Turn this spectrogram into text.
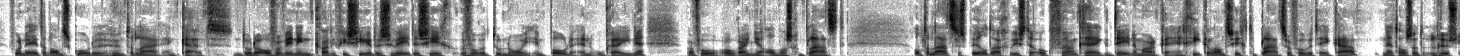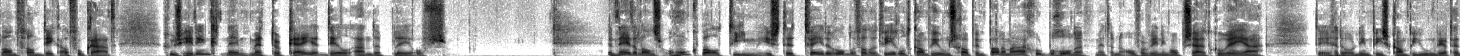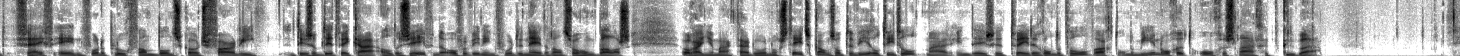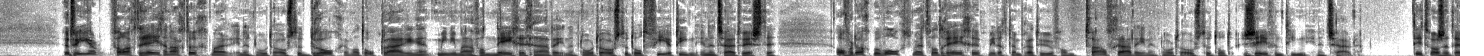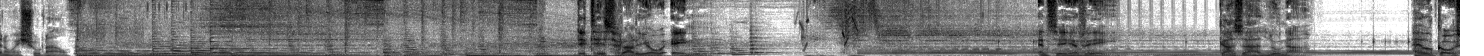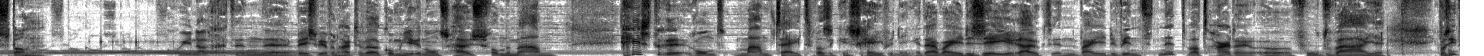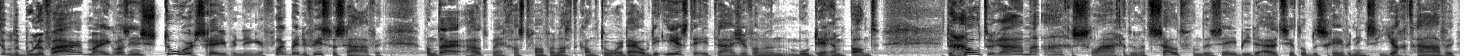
Voor Nederland scoorden Huntelaar en Kuit. Door de overwinning kwalificeerde Zweden zich voor het toernooi in Polen en Oekraïne, waarvoor Oranje al was geplaatst. Op de laatste speeldag wisten ook Frankrijk, Denemarken en Griekenland zich te plaatsen voor het EK. Net als het Rusland van Dick Advocaat. Guus Hiddink neemt met Turkije deel aan de play-offs. Het Nederlands honkbalteam is de tweede ronde van het wereldkampioenschap in Panama goed begonnen met een overwinning op Zuid-Korea. Tegen de Olympisch kampioen werd het 5-1 voor de ploeg van bondscoach Farley. Het is op dit WK al de zevende overwinning voor de Nederlandse honkballers. Oranje maakt daardoor nog steeds kans op de wereldtitel... maar in deze tweede rondepool wacht onder meer nog het ongeslagen Cuba. Het weer, vannacht regenachtig, maar in het noordoosten droog en wat opklaringen. Minima van 9 graden in het noordoosten tot 14 in het zuidwesten. Overdag bewolkt met wat regen, middagtemperatuur van 12 graden in het noordoosten tot 17 in het zuiden. Dit was het NOS Journaal. Dit is Radio 1. NCRV. Casa Luna. Helco Span. Goedenacht en uh, wees weer van harte welkom hier in ons Huis van de Maan. Gisteren rond maantijd was ik in Scheveningen. Daar waar je de zee ruikt en waar je de wind net wat harder uh, voelt waaien. Ik was niet op de boulevard, maar ik was in Stoer Scheveningen... vlak bij de Vissershaven. Want daar houdt mijn gast van vannacht kantoor. Daar op de eerste etage van een modern pand. De grote ramen, aangeslagen door het zout van de zee... bieden uitzicht op de Scheveningse jachthaven.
